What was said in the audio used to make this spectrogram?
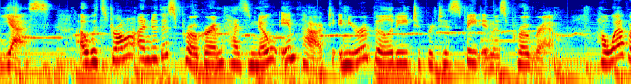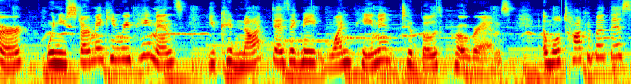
Yes, a withdrawal under this program has no impact in your ability to participate in this program. However, when you start making repayments, you cannot designate one payment to both programs, and we'll talk about this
